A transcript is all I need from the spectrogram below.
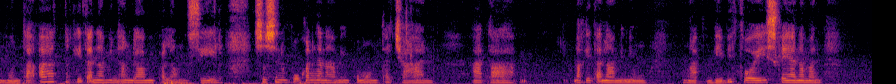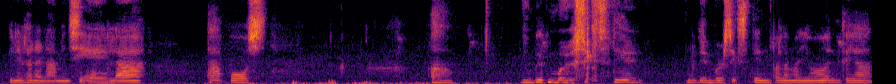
pumunta. At nakita namin ang dami palang sale. So, sinubukan nga namin pumunta dyan. At ah, nakita namin yung mga baby toys. Kaya naman, pinilhan na namin si Ella. Tapos, ah, November 16. November 16 pala ngayon. Kaya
